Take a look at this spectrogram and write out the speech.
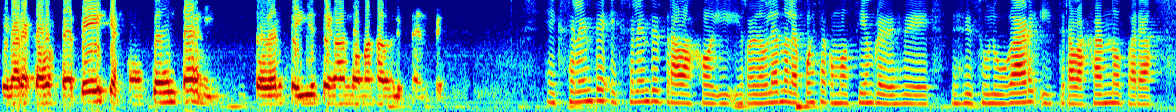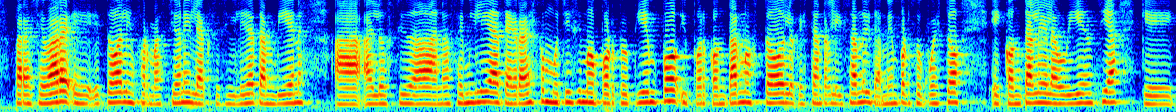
llevar a cabo estrategias conjuntas y poder seguir llegando a más adolescentes. Excelente, excelente trabajo y, redoblando la apuesta como siempre desde, desde su lugar y trabajando para, para llevar eh, toda la información y la accesibilidad también a, los ciudadanos. Emilia, te agradezco muchísimo por tu tiempo y por contarnos todo lo que están realizando y también, por supuesto, eh, contarle a la audiencia que,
